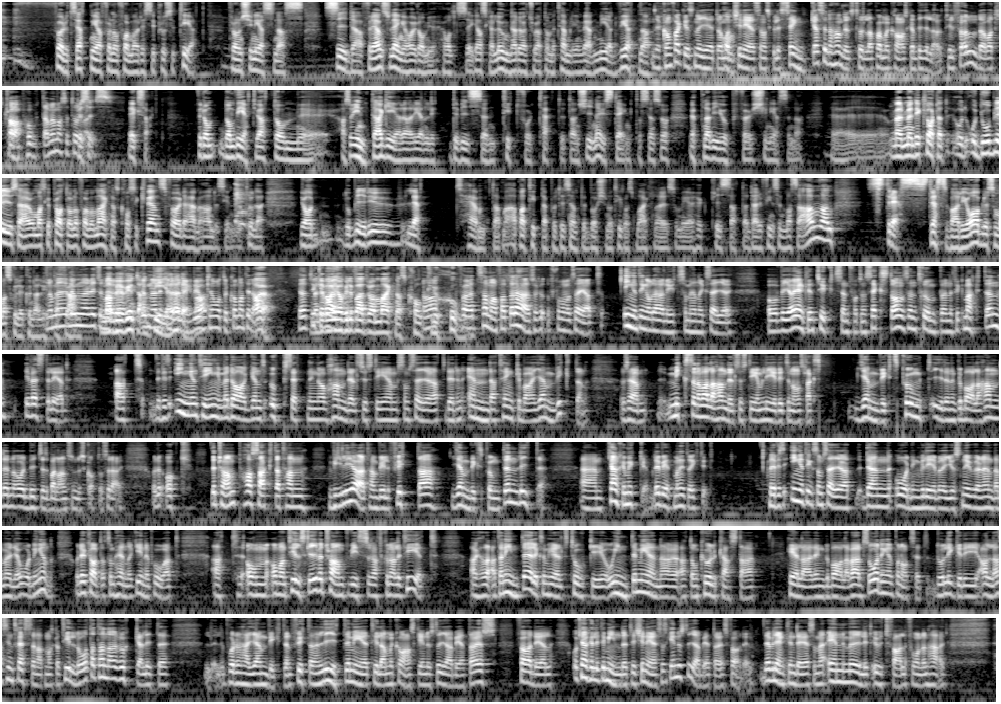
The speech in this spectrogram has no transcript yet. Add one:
förutsättningar för någon form av reciprocitet från kinesernas sida. För än så länge har ju de ju hållit sig ganska lugna och jag tror att de är tämligen väl medvetna. Det kom faktiskt nyheter om, om. att kineserna skulle sänka sina handelstullar på amerikanska bilar till följd av att Trump ja, hotar med massa tullar. Precis, exakt. För de, de vet ju att de eh, alltså inte agerar enligt devisen tit for tat utan Kina är ju stängt och sen så öppnar vi upp för kineserna. Eh, men, men det är klart att, och, då blir ju så här om man ska prata om någon form av marknadskonsekvens för det här med handelshinder och tullar. Ja, då blir det ju lätt hänt att man, att man tittar på till exempel börsen och tillgångsmarknader som är högt prissatta där det finns en massa annan stress, stressvariabler som man skulle kunna lyfta ja, fram. Lite man nu. behöver ju inte lugna addera det. Vi ja. kan återkomma till det. Ja, ja. Jag, men det var, bara, jag ville bara dra en marknadskonklusion. För att sammanfatta det här så får man väl säga att ingenting av det här är nytt som Henrik säger. Och vi har egentligen tyckt sedan 2016, sedan Trumpen fick makten i västerled, att det finns ingenting med dagens uppsättning av handelssystem som säger att det är den enda tänkbara jämvikten. Det vill säga, mixen av alla handelssystem leder till någon slags jämviktspunkt i den globala handeln och bytesbalansunderskott och sådär. Och, och det Trump har sagt att han vill göra, att han vill flytta jämviktspunkten lite. Eh, kanske mycket, det vet man inte riktigt. Men det finns ingenting som säger att den ordning vi lever i just nu är den enda möjliga ordningen. Och det är klart att som Henrik är inne på att, att om, om man tillskriver Trump viss rationalitet att han inte är liksom helt tokig och inte menar att de kullkastar hela den globala världsordningen på något sätt. Då ligger det i allas intressen att man ska tillåta att han ruckar lite på den här jämvikten. Flytta den lite mer till amerikanska industriarbetares fördel och kanske lite mindre till kinesiska industriarbetares fördel. Det är väl egentligen det som är en möjligt utfall från den här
